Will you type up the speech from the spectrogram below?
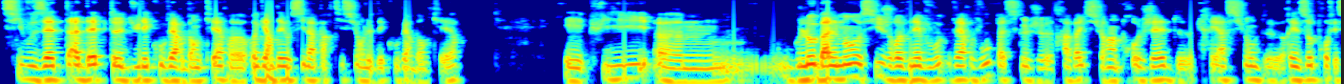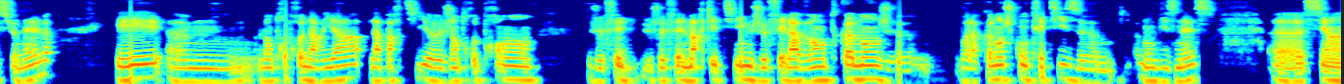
Si vous êtes adepte du découvert bancaire, euh, regardez aussi la partie sur le découvert bancaire. Et puis, euh, globalement aussi, je revenais vers vous parce que je travaille sur un projet de création de réseaux professionnels et euh, l'entrepreneuriat, la partie euh, j'entreprends, je fais, je fais le marketing, je fais la vente, comment je, voilà, comment je concrétise euh, mon business. Euh, c'est un,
